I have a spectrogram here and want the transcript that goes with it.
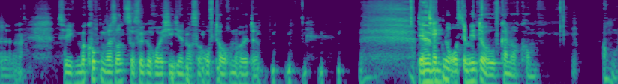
äh, deswegen mal gucken, was sonst so für Geräusche hier noch so auftauchen heute. Der Ähm, Techno aus dem Hinterhof kann auch kommen. Oh,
